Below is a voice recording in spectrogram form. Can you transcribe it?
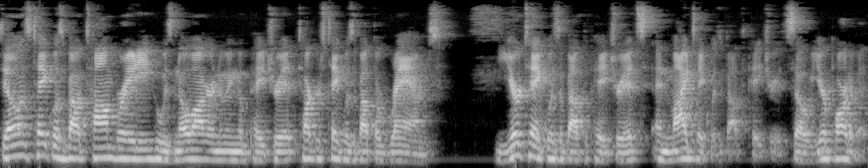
Dylan's take was about Tom Brady, who is no longer a New England Patriot. Tucker's take was about the Rams. Your take was about the Patriots, and my take was about the Patriots. So you're part of it.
